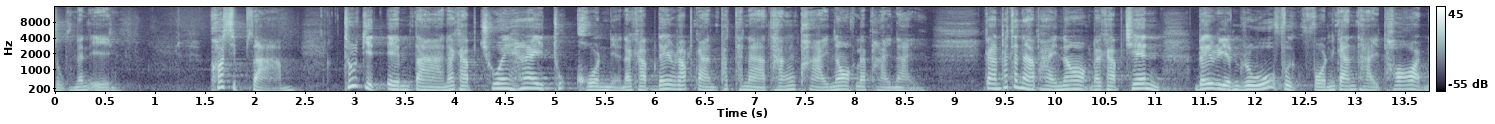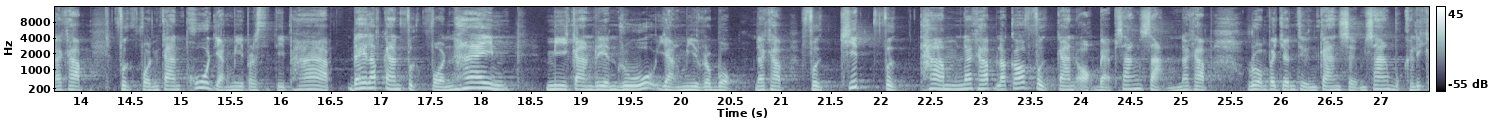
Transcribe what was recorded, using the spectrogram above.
สูงนั่นเอง ข้อ 13 ธุรกิจเอมตานะครับช่วยให้ทุกคนเนี่ยนะครับได้รับการพัฒนาทั้งภายนอกและภายใน การพัฒนาภายนอกนะครับ เช่น ได้เรียนรู้ฝึกฝนการถ่ายทอดนะครับ ฝึกฝนการพูดอย่างมีประสิทธิภาพ ได้รับการฝึกฝนให้มีการเรียนรู้อย่างมีระบบนะครับ ฝึกคิดฝึก ทำนะครับแล้วก็ฝึกการออกแบบสร้างสรรค์นะครับ รวมไปจนถึงการเสริมสร้างบุคลิก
